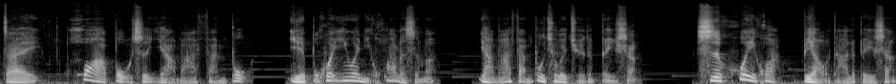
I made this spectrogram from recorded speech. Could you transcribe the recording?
在画布是亚麻帆布，也不会因为你画了什么亚麻帆布就会觉得悲伤。是绘画表达了悲伤。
